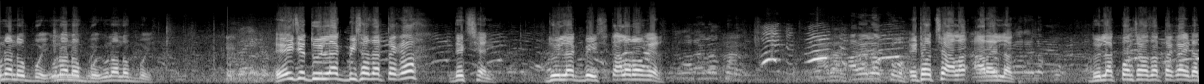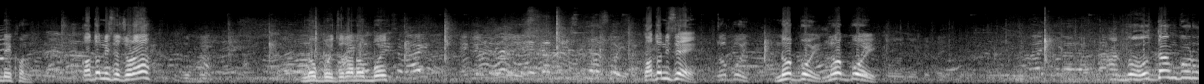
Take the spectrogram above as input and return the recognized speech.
উনানব্বই উনানব্বই উনানব্বই। এই যে দুই লাখ বিশ হাজার টাকা দেখছেন? দুই লাখ বিশ কালো রঙের। এটা হচ্ছে আড়াই লাখ। দুই লাখ পঞ্চাশ হাজার টাকা এটা দেখুন। কত নিচ্ছে জোড়া? নব্বই জোড়া নব্বই। কত নিছে? নব্বই। নব্বই নব্বই। বহুত দাম গরু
